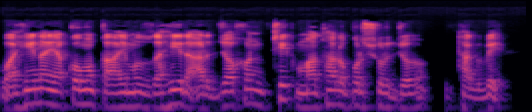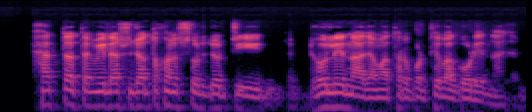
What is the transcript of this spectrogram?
ওয়াহিনা ইয়াকুম কাইমুজাহির আর যখন ঠিক মাথার উপর সূর্য থাকবে, হাত্তা তামিলা, যতক্ষণ সূর্যটি ঢলে না যায়, মাথার উপর থেকে বা গড়ে না যাবে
